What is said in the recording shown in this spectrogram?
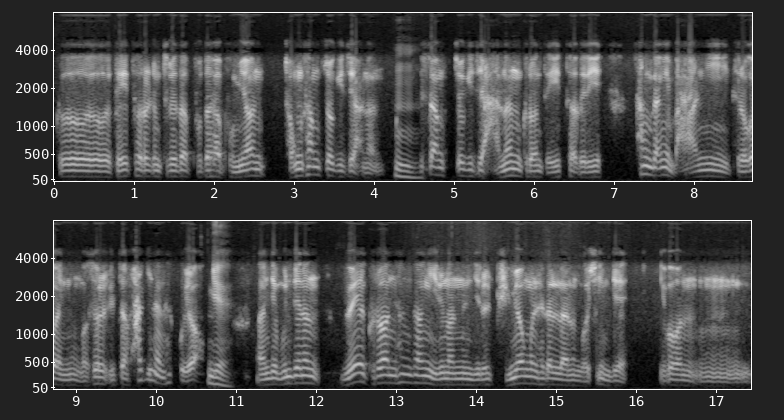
그 데이터를 좀 들여다보다 보면 정상적이지 않은 음. 일상적이지 않은 그런 데이터들이 상당히 많이 들어가 있는 것을 일단 확인은 했고요. 예. 아, 이제 문제는 왜 그런 현상이 일어났는지를 규명을 해달라는 것이 이제 이번 음,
